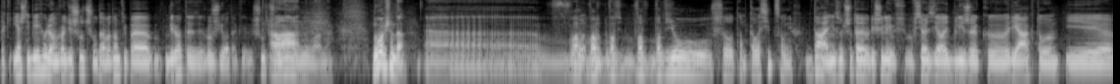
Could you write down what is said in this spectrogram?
Так я же тебе и говорю, он вроде шут-шут, а потом, типа, берет и ружье так, шут-шут. А, ну ладно. Ну, в общем, да. Э, Во, Вот, ну, Vue все там колосится у них. Да, они что-то решили все сделать ближе к React, и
